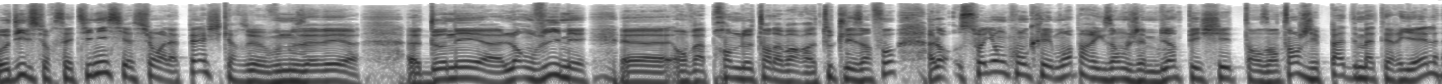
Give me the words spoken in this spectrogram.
Odile, sur cette initiation à la pêche, car vous nous avez euh, donné euh, l'envie, mais on va prendre le temps d'avoir toutes les infos. Alors, soyons concrets. Moi, par exemple, j'aime bien pêcher de temps en temps. J'ai pas de matériel.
